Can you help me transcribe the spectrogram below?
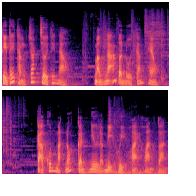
Thì thấy thằng chót chơi thế nào Mà ngã vào nồi cám heo. Cả khuôn mặt nó gần như là bị hủy hoại hoàn toàn.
